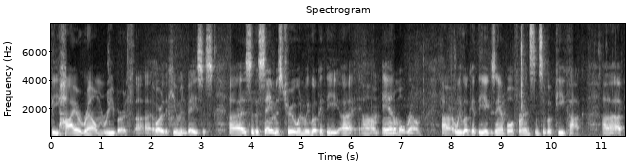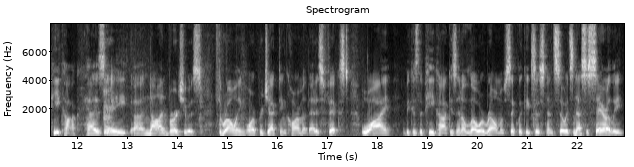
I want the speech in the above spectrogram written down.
the higher realm rebirth uh, or the human basis. Uh, so the same is true when we look at the uh, um, animal realm. Uh, we look at the example, for instance, of a peacock. Uh, a peacock has a uh, non virtuous throwing or projecting karma that is fixed. Why? because the peacock is in a lower realm of cyclic existence, so it's necessarily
